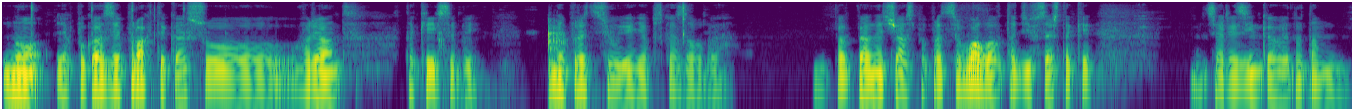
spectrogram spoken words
Ну, як показує практика, що варіант такий собі не працює, я б сказав би. Певний час попрацювала, а тоді все ж таки ця резинка, видно, там,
